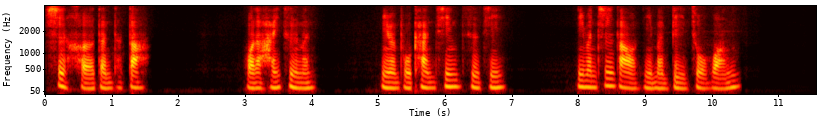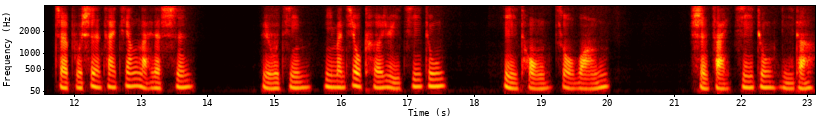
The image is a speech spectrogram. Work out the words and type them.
是何等的大！我的孩子们。你们不看清自己，你们知道你们必作王。这不是在将来的事，如今你们就可与基督一同作王，是在基督里的。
